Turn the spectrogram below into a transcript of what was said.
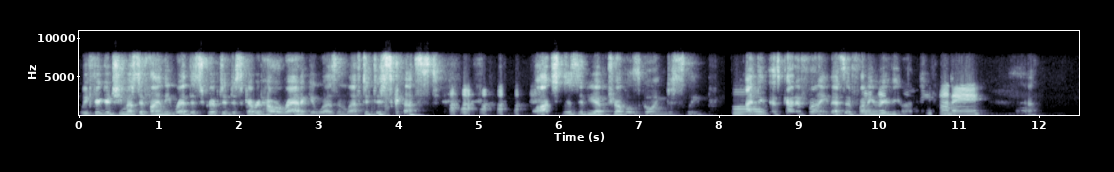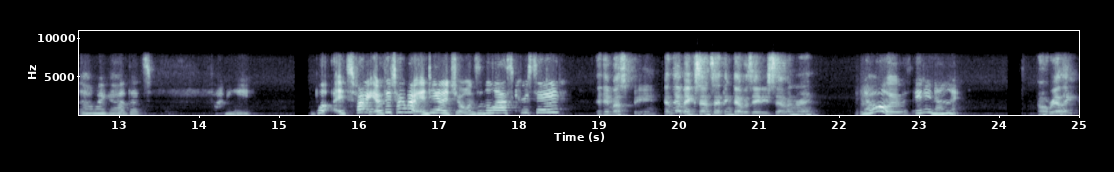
We figured she must have finally read the script and discovered how erratic it was and left in disgust. Watch this if you have troubles going to sleep. I think that's kind of funny. That's a funny That's review. really funny. Yeah. Oh my god, that's funny. Well, it's funny. Are they talking about Indiana Jones in the Last Crusade? It must be. And that makes sense. I think that was 87, right? No, it was eighty nine. Oh, really?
